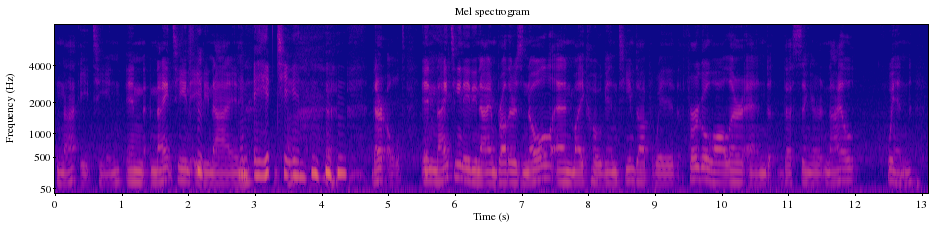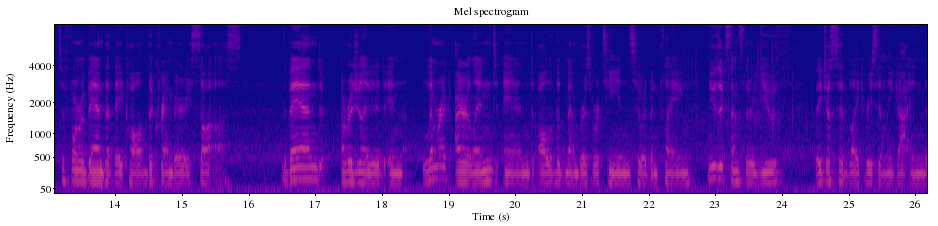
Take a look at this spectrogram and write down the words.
not 18, in 1989. And 18. They're old. In 1989, brothers Noel and Mike Hogan teamed up with Fergal Lawler and the singer Niall Quinn to form a band that they called The Cranberries Saw Us. The band originated in Limerick, Ireland, and all of the members were teens who had been playing music since their youth. They just had like recently gotten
